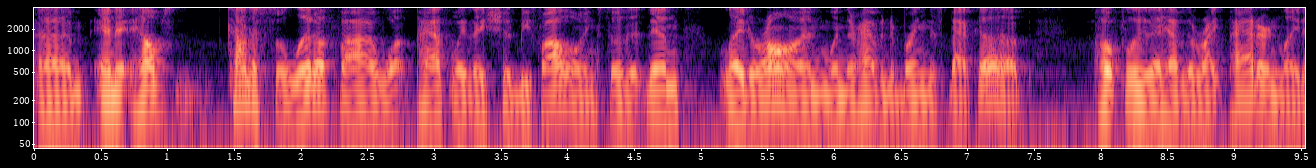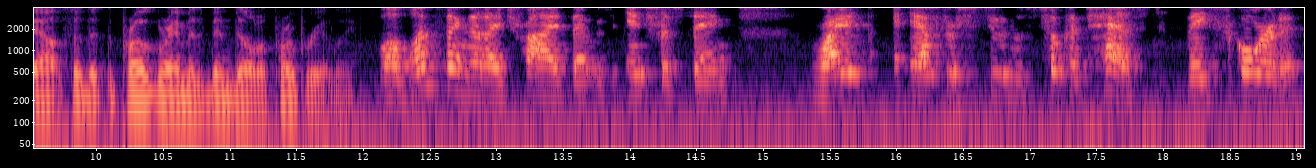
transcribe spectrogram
Um, and it helps kind of solidify what pathway they should be following so that then later on when they're having to bring this back up hopefully they have the right pattern laid out so that the program has been built appropriately. Well, one thing that I tried that was interesting, right after students took a test, they scored it.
